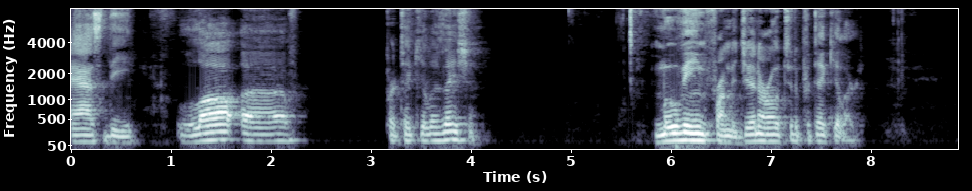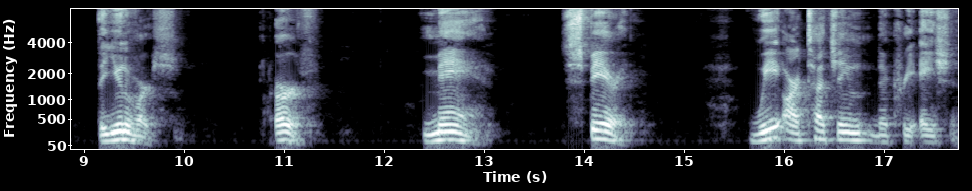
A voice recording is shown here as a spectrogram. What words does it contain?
as the law of particularization, moving from the general to the particular, the universe, earth, man, spirit. We are touching the creation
